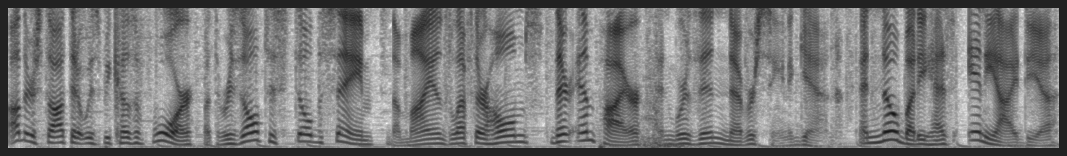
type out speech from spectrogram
others thought that it was because of war, but the result is still the same. The Mayans left their homes, their empire, and were then never seen again. And nobody has any idea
